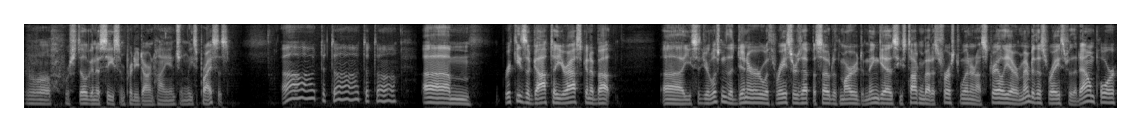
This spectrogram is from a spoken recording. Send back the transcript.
we're still going to see some pretty darn high engine lease prices. Ah, da, da, da, da. Um, Ricky Zagata, you're asking about. Uh, you said you're listening to the Dinner with Racers episode with Mario Dominguez. He's talking about his first win in Australia. remember this race for the downpour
